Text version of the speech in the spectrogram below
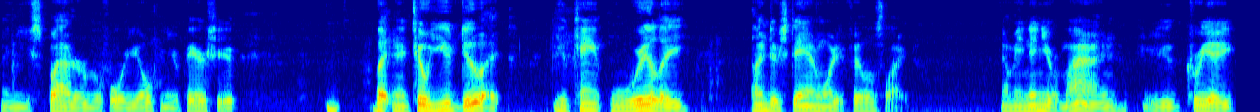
and you splatter before you open your parachute. But until you do it, you can't really understand what it feels like. I mean, in your mind, you create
